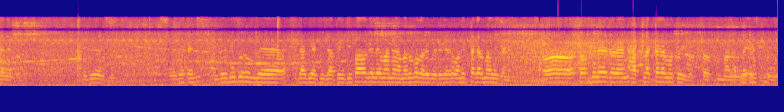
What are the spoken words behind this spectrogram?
জানাইছি। এটাই আর কি। দেখেন আমরা এটাই করুন যে দাবি আর কি যাতে এটি পাওয়া গেলে মানে আমার উপকারে যায় অনেক টাকার মাল এখানে। সব মিলে ধরেন আট লাখ টাকার মতো হইব সব মাল। আট লাখের উপরে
